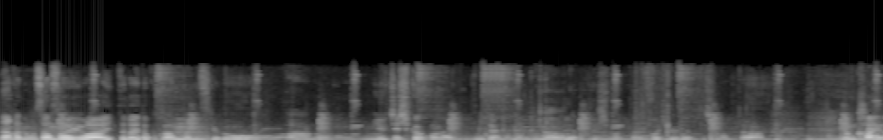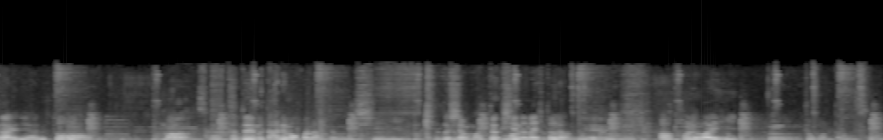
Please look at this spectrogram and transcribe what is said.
なんかねお誘いはいただいたことあったんですけど、あの身内しか来ないみたいなね日本でやってしまったら東京でやってしまったら。でも海外でやるとまあ、例えば誰も来なくてもいいし来たとしても全く知らない人なんで、あこれはいいと思ったんですよね、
